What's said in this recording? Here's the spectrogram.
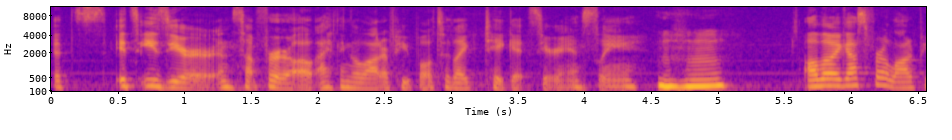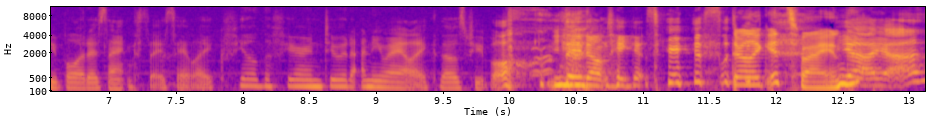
it's it's easier and so for I think a lot of people to like take it seriously. Mm-hmm. Although I guess for a lot of people it isn't because they say like feel the fear and do it anyway. Like those people, Yeah. they don't take it seriously. They're like, it's fine. yeah, yeah.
